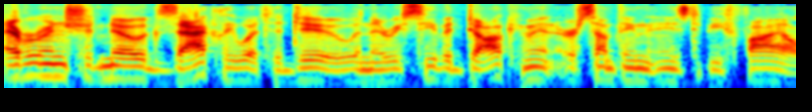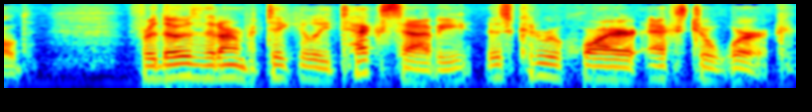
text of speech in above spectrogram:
Everyone should know exactly what to do when they receive a document or something that needs to be filed. For those that aren't particularly tech savvy, this could require extra work.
